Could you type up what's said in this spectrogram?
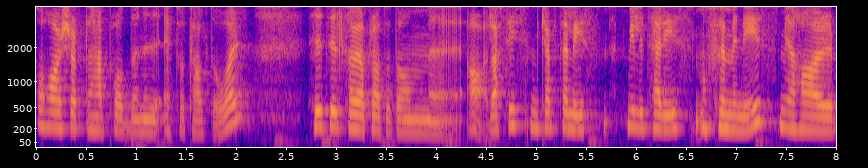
och har kört den här podden i ett och ett halvt år. Hittills har jag pratat om eh, ja, rasism, kapitalism, militarism och feminism. Jag har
